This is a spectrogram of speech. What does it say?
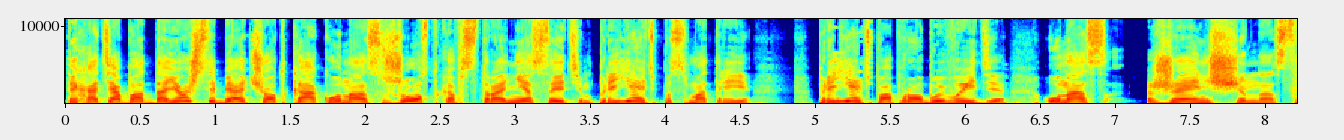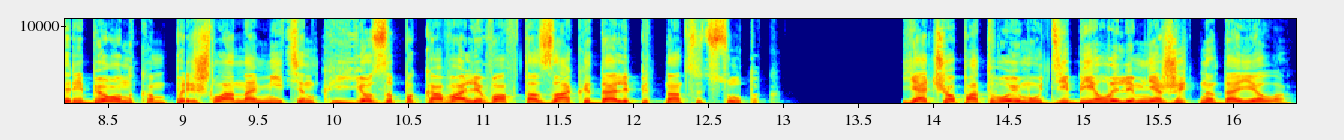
Ты хотя бы отдаешь себе отчет, как у нас жестко в стране с этим. Приедь, посмотри. Приедь, попробуй, выйди. У нас женщина с ребенком пришла на митинг, ее запаковали в автозак и дали 15 суток. Я чё, по-твоему, дебил или мне жить надоело?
